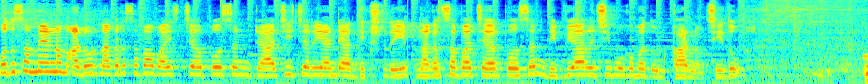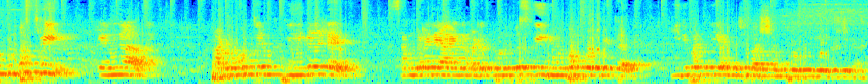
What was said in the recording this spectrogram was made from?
പൊതുസമ്മേളനം അടൂർ നഗരസഭ വൈസ് ചെയർപേഴ്സൺ രാജി ചെറിയാന്റെ അധ്യക്ഷതയിൽ നഗരസഭ ചെയർപേഴ്സൺ ദിവ്യ റജി മുഹമ്മദ് ഉദ്ഘാടനം ചെയ്തു. കുടുംബശ്രീ എന്ന പടുകൂറ്റൻ സ്ത്രീകളുടെ സംഘടനയായ നമ്മുടെ കുടുംബശ്രീ രൂപം കൊണ്ടിട്ട് ഇരുപത്തിയഞ്ച് വർഷം പൂർത്തീകരിക്കുകയാണ്.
